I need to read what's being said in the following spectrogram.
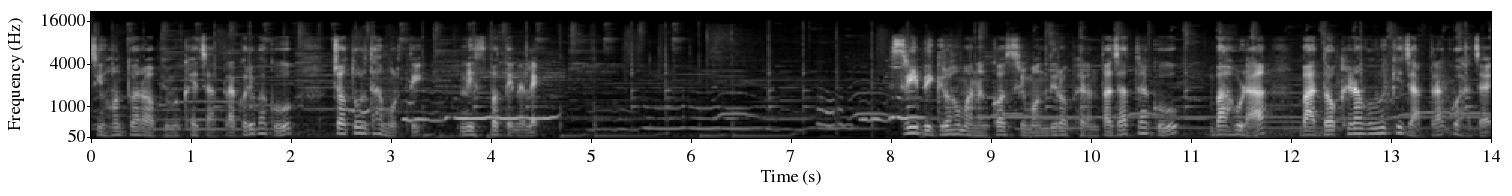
ସିଂହଦ୍ୱାର ଅଭିମୁଖେ ଯାତ୍ରା କରିବାକୁ ଚତୁର୍ଦ୍ଧା ମୂର୍ତ୍ତି ନିଷ୍ପତ୍ତି ନେଲେ। ଶ୍ରୀ ବିଗ୍ରହମାନଙ୍କ ଶ୍ରୀମନ୍ଦିର ଫେରନ୍ତା ଯାତ୍ରାକୁ ବାହୁଡ଼ା ବା ଦକ୍ଷିଣାଭିମୁଖୀ ଯାତ୍ରା କୁହାଯାଏ।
